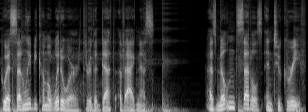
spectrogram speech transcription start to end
who has suddenly become a widower through the death of Agnes. As Milton settles into grief,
